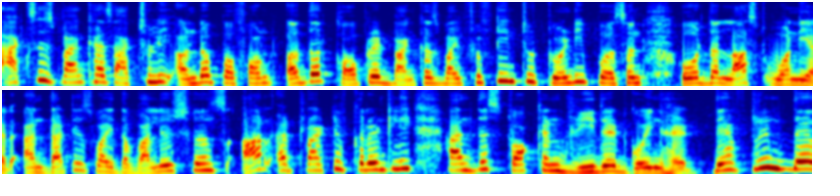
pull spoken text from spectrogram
Axis Bank has actually underperformed other corporate bankers by 15 to 20 percent over the last one year, and that is why the valuations are attractive currently, and this stock can it going ahead. They have trimmed their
